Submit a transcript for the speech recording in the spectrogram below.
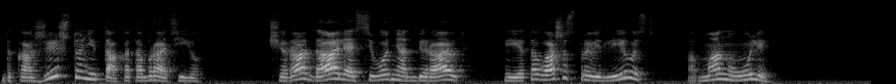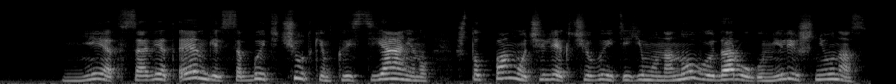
Докажи, что не так отобрать ее. Вчера дали, а сегодня отбирают. И это ваша справедливость. Обманули. Нет, совет Энгельса быть чутким крестьянину, чтоб помочь легче выйти ему на новую дорогу, не лишний у нас,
